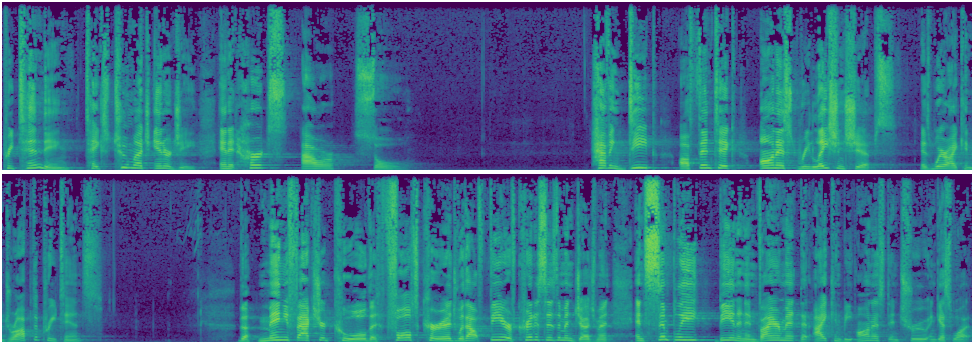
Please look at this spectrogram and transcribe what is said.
Pretending takes too much energy and it hurts our soul. Having deep, authentic, honest relationships is where I can drop the pretense, the manufactured cool, the false courage without fear of criticism and judgment, and simply be in an environment that I can be honest and true. And guess what?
